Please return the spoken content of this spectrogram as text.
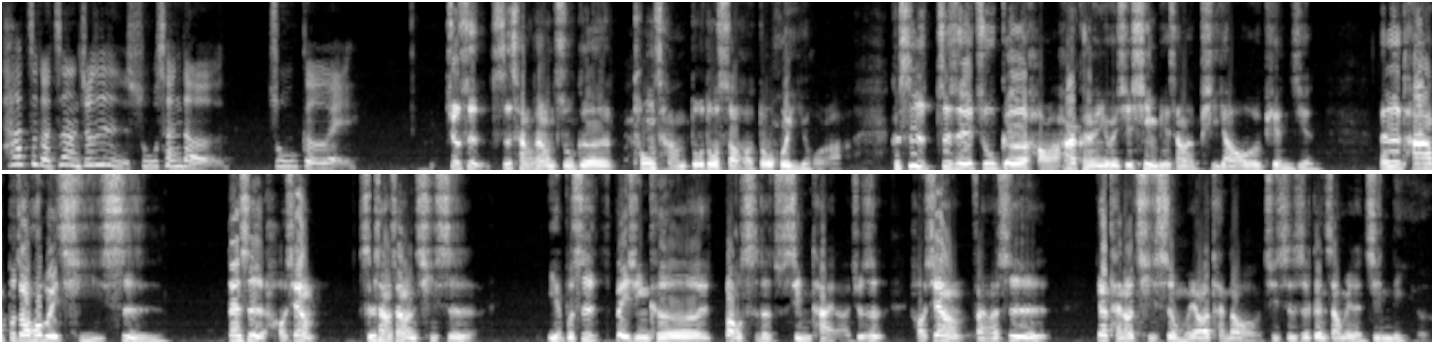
他这个真的就是俗称的猪哥哎，就是职场上猪哥，通常多多少少都会有啦。可是这些猪哥好了，他可能有一些性别上的癖好或偏见，但是他不知道会不会歧视。但是好像职场上的歧视也不是背心科抱持的心态啊，就是好像反而是。要谈到歧视，我们要谈到其实是更上面的经理了。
